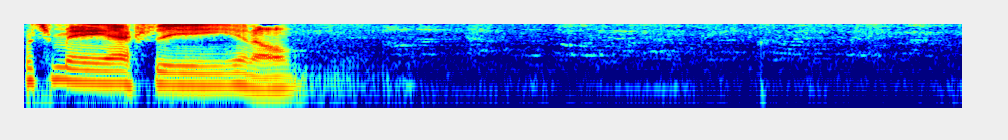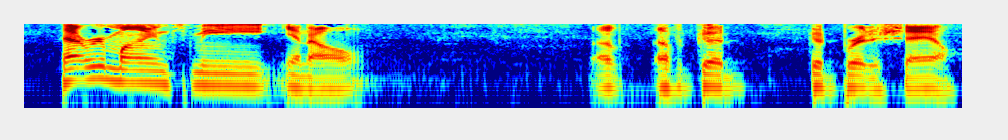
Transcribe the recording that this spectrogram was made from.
which may actually you know that reminds me you know of of good good British ale.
